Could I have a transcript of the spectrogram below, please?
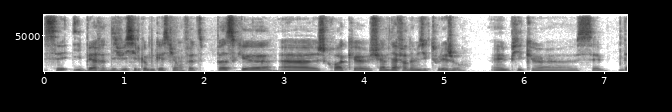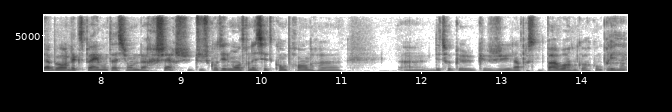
c'est hyper difficile comme question en fait parce que euh, je crois que je suis amené à faire de la musique tous les jours. Et puis que c'est d'abord de l'expérimentation, de la recherche. Je suis continuellement en train d'essayer de comprendre euh, euh, des trucs que, que j'ai l'impression de pas avoir encore compris. Mhm.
